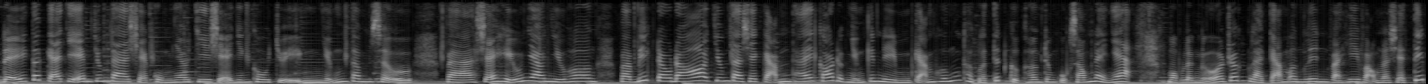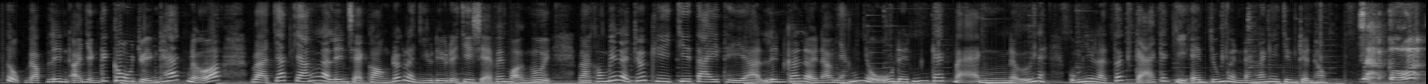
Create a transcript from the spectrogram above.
Để tất cả chị em chúng ta sẽ cùng nhau chia sẻ những câu chuyện, những tâm sự và sẽ hiểu nhau nhiều hơn. Và biết đâu đó, chúng ta sẽ cảm thấy có được những cái niềm cảm hứng thật là tích cực hơn trong cuộc sống này nha. Một lần nữa, rất là cảm ơn linh và hy vọng là sẽ tiếp tục gặp linh ở những cái câu chuyện khác nữa. Và chắc chắn là linh sẽ còn rất là nhiều điều để chia sẻ với mọi người. Và không biết là trước khi chia tay thì à, linh có lời nào nhắn nhủ đến các bạn nữ này, cũng như là tất cả các chị em chúng mình đang lắng nghe chương trình không? Dạ có ạ.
